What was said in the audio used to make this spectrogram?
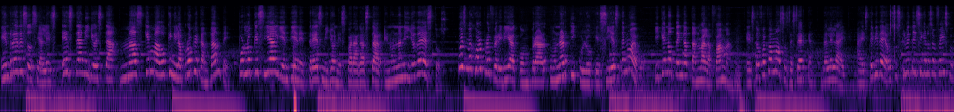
En redes sociales, este anillo está más quemado que ni la propia cantante. Por lo que si alguien tiene 3 millones para gastar en un anillo de estos, pues mejor preferiría comprar un artículo que sí esté nuevo y que no tenga tan mala fama. Esto fue Famosos de Cerca. Dale like a este video, suscríbete y síguenos en Facebook.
